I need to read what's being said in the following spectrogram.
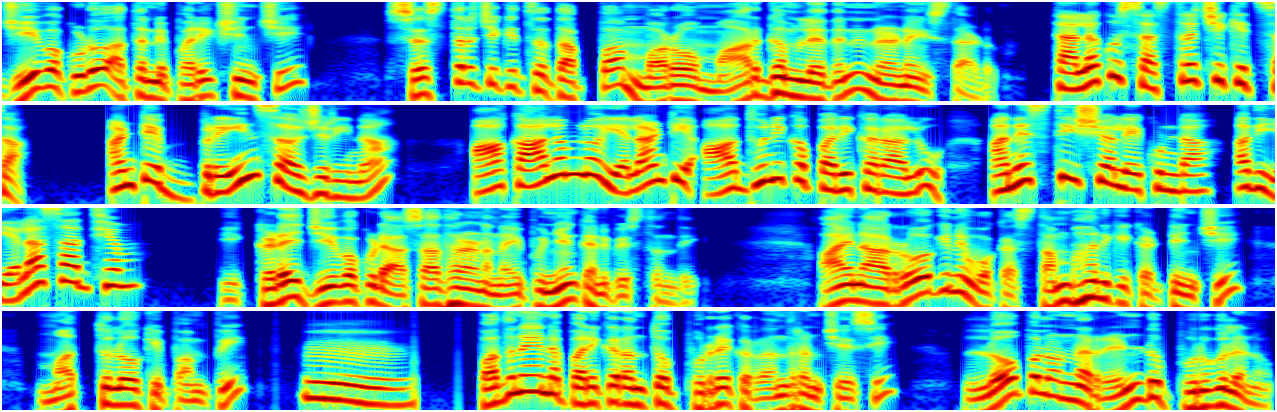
జీవకుడు అతన్ని పరీక్షించి శస్త్రచికిత్స తప్ప మరో మార్గం లేదని నిర్ణయిస్తాడు. తలకు శస్త్రచికిత్స అంటే బ్రెయిన్ సర్జరీనా? ఆ కాలంలో ఎలాంటి ఆధునిక పరికరాలు అనెస్థీషియా లేకుండా అది ఎలా సాధ్యం? ఇక్కడే జీవకుడి అసాధారణ నైపుణ్యం కనిపిస్తుంది. ఆయన ఆ రోగిని ఒక స్తంభానికి కట్టించి మత్తులోకి పంపి పదునైన పరికరంతో పుర్రెకు రంధ్రం చేసి లోపలున్న రెండు పురుగులను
